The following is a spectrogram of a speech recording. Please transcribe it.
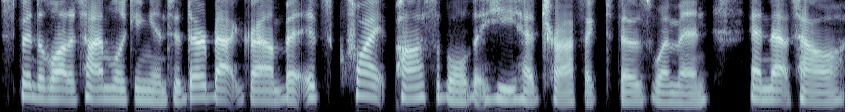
spend a lot of time looking into their background, but it's quite possible that he had trafficked those women. And that's how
